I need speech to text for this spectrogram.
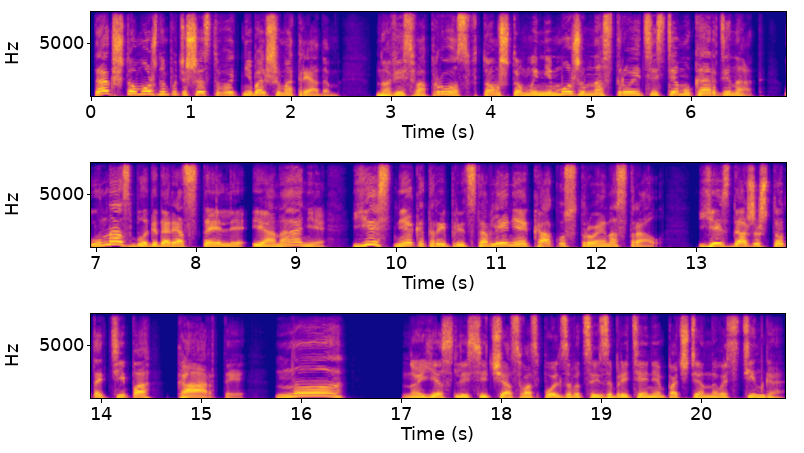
так что можно путешествовать небольшим отрядом. Но весь вопрос в том, что мы не можем настроить систему координат. У нас, благодаря Стелле и Анаане, есть некоторые представления, как устроен астрал. Есть даже что-то типа карты. Но... Но если сейчас воспользоваться изобретением почтенного Стинга,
